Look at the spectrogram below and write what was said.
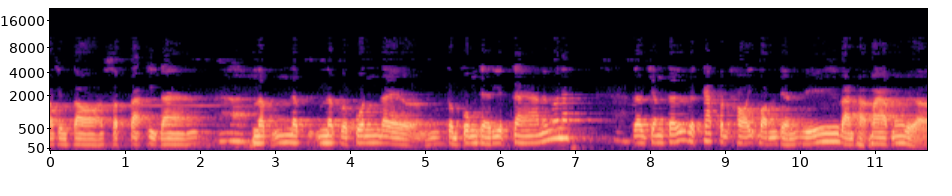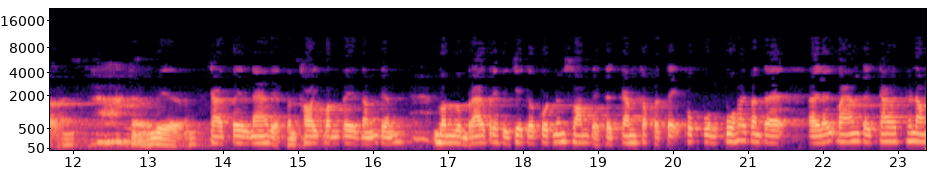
តចឹងតសត្តធីតានឹកនឹកនឹកប្រពន្ធដែលកំពុងតែរៀបការហ្នឹងណាដល់ចឹងទៅវាកាត់បន្ថយបន់ទាំងវាបានថាបាបហ្នឹងវាវាកើតពេលណាវាបន្ថយបន់ពេលហ្នឹងទាំងបន់បំរើព្រះវិជ័យកពុទ្ធនឹងសំតែទៅកម្មសុគតិភពពងពោះហើយប៉ុន្តែឥឡូវបានទៅកើតក្នុង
